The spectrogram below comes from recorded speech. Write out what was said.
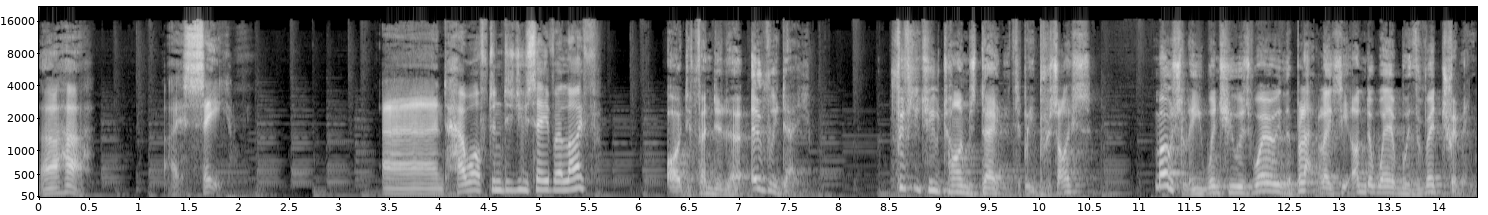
Aha. I see. And how often did you save her life? I defended her every day. 52 times daily to be precise. Mostly when she was wearing the black lacy underwear with red trimming.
